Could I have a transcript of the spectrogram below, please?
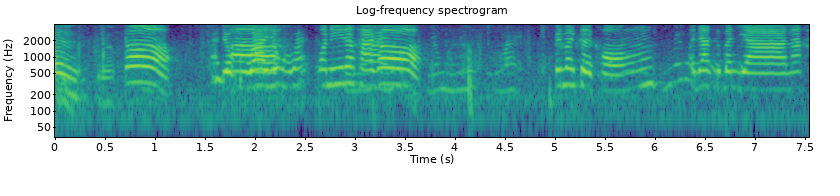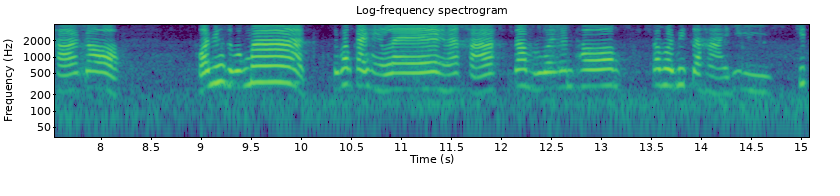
เนาะเออก็ยกมือไหว้ยกมือไหว้ วันนี้นะคะก็เป็นวันเกิดของปัญญาสุกัญญานะคะ ก็ขอให้มีความสุขมากๆสุขภาพกายแข็งแรงนะคะร่ำรวยเงินทองร่ำรวยมีสหายที่ดีคิด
